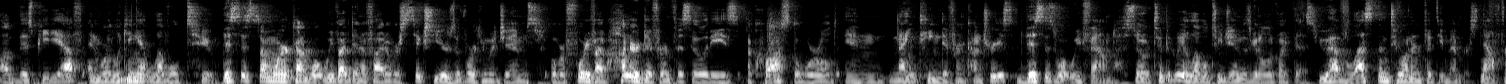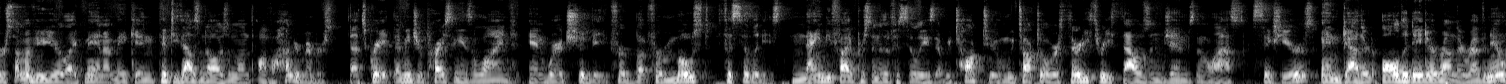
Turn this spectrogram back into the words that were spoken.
of this PDF and we're looking at level two. This is somewhere kind of what we've identified over six years of working with gyms, over 4,500 different facilities across the world in 19 different countries. This is what we found. So typically a level two gym is going to look like this. You have less than 250 members. Now, for some of you, you're like, man, I'm making $50,000 a month off 100 members. That's great. That means your pricing is aligned and where it should be. For but for most facilities, 95% of the facilities that we talk to, and we've talked to over 33,000 gyms in the last six years and gathered all the data around their revenue,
